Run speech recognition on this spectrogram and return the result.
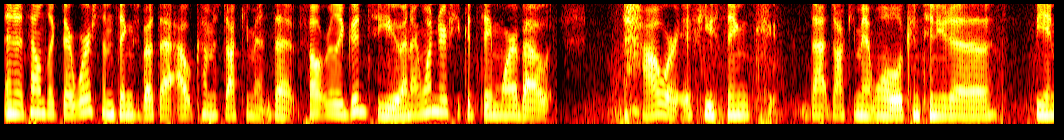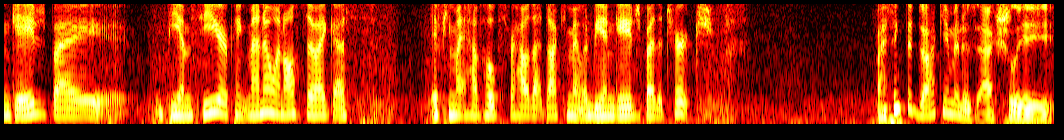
And it sounds like there were some things about that outcomes document that felt really good to you. And I wonder if you could say more about how or if you think that document will continue to be engaged by BMC or Pink Menno, and also, I guess, if you might have hopes for how that document would be engaged by the church. I think the document is actually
